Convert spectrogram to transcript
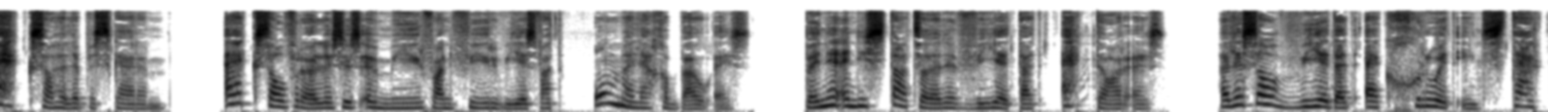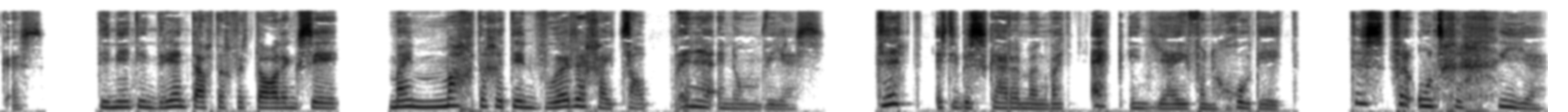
ek sal hulle beskerm. Ek sal vir hulle soos 'n muur van vuur wees wat om hulle gebou is. Binne in die stad sal hulle weet dat ek daar is. Hulle sal weet dat ek groot en sterk is. Die 1983 vertaling sê: "My magtige teenwoordigheid sal binne in hom wees." Dit is die beskerming wat ek en jy van God het. Dit is vir ons gegee.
